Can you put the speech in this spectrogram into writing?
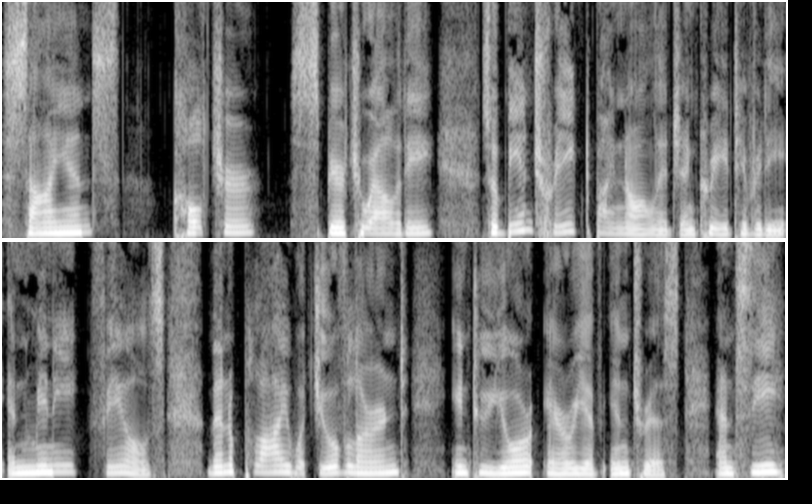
science, culture, spirituality. So be intrigued by knowledge and creativity in many fields. Then apply what you have learned into your area of interest and see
